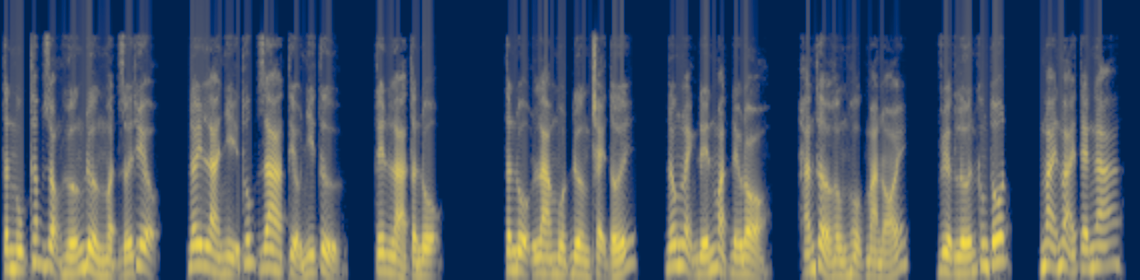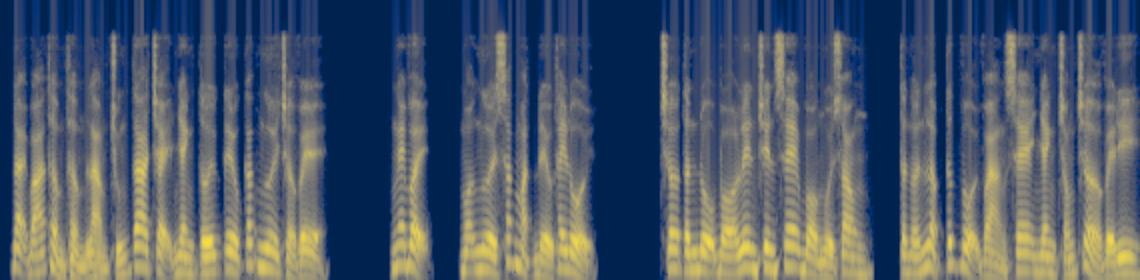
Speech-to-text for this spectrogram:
Tần mục thấp giọng hướng đường mật giới thiệu, đây là nhị thúc gia tiểu nhi tử, tên là tần độ. Tần độ là một đường chạy tới, đông lạnh đến mặt đều đỏ, hắn thở hồng hộc mà nói, việc lớn không tốt, mãi mãi té ngã, đại bá thẩm thẩm làm chúng ta chạy nhanh tới kêu các ngươi trở về. Nghe vậy, mọi người sắc mặt đều thay đổi. Chờ tần độ bò lên trên xe bò ngồi xong, tần ấn lập tức vội vàng xe nhanh chóng trở về đi.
